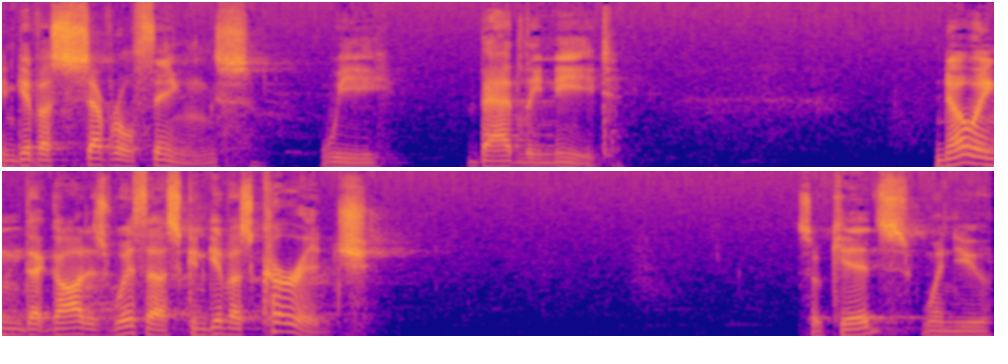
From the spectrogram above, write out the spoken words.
can give us several things we badly need. Knowing that God is with us can give us courage. So, kids, when you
